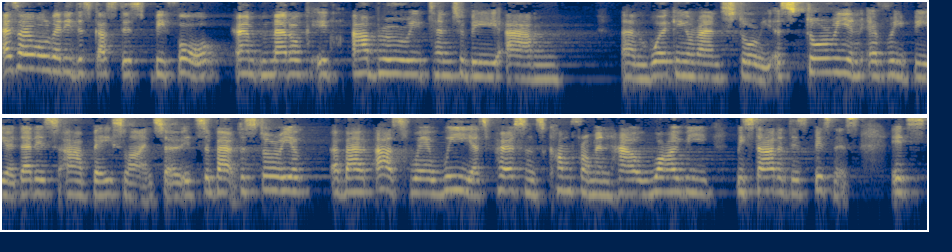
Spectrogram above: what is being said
as I already discussed this before, um, Madocke, it, our brewery tend to be um, um, working around story, a story in every beer. That is our baseline. So it's about the story of about us, where we as persons come from, and how why we we started this business. It's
